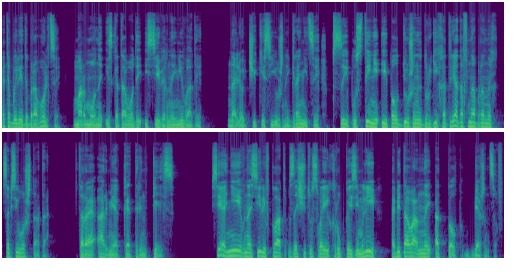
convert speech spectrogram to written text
Это были добровольцы, мормоны и скотоводы из Северной Невады – Налетчики с южной границы, псы пустыни и полдюжины других отрядов, набранных со всего штата. Вторая армия Кэтрин Кейс. Все они вносили вклад в защиту своей хрупкой земли, обетованной от толп беженцев.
